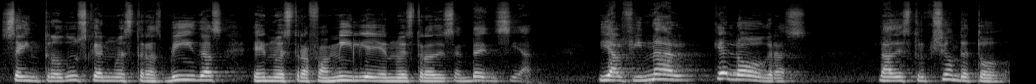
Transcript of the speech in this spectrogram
se introduzca en nuestras vidas, en nuestra familia y en nuestra descendencia. Y al final, ¿qué logras? La destrucción de todo.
